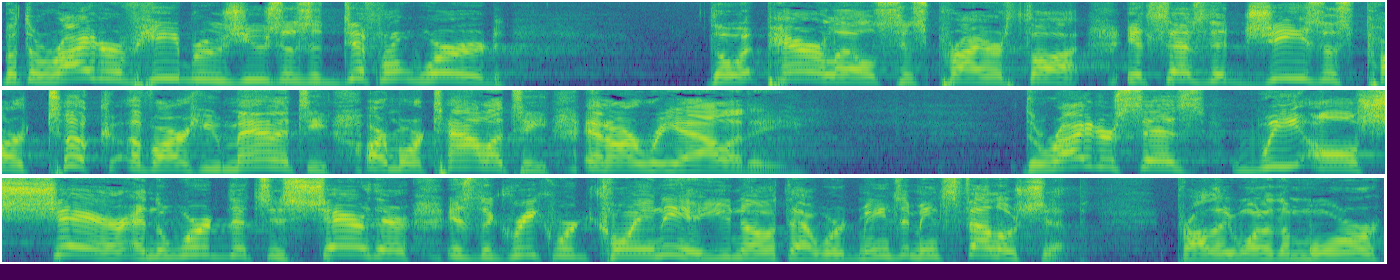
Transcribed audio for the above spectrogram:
But the writer of Hebrews uses a different word, though it parallels his prior thought. It says that Jesus partook of our humanity, our mortality, and our reality. The writer says we all share, and the word that's is share there is the Greek word koinonia. You know what that word means. It means fellowship. Probably one of the more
